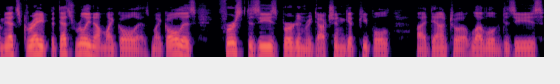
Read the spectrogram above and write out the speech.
I mean, that's great, but that's really not my goal. Is my goal is first disease burden reduction, get people uh, down to a level of disease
